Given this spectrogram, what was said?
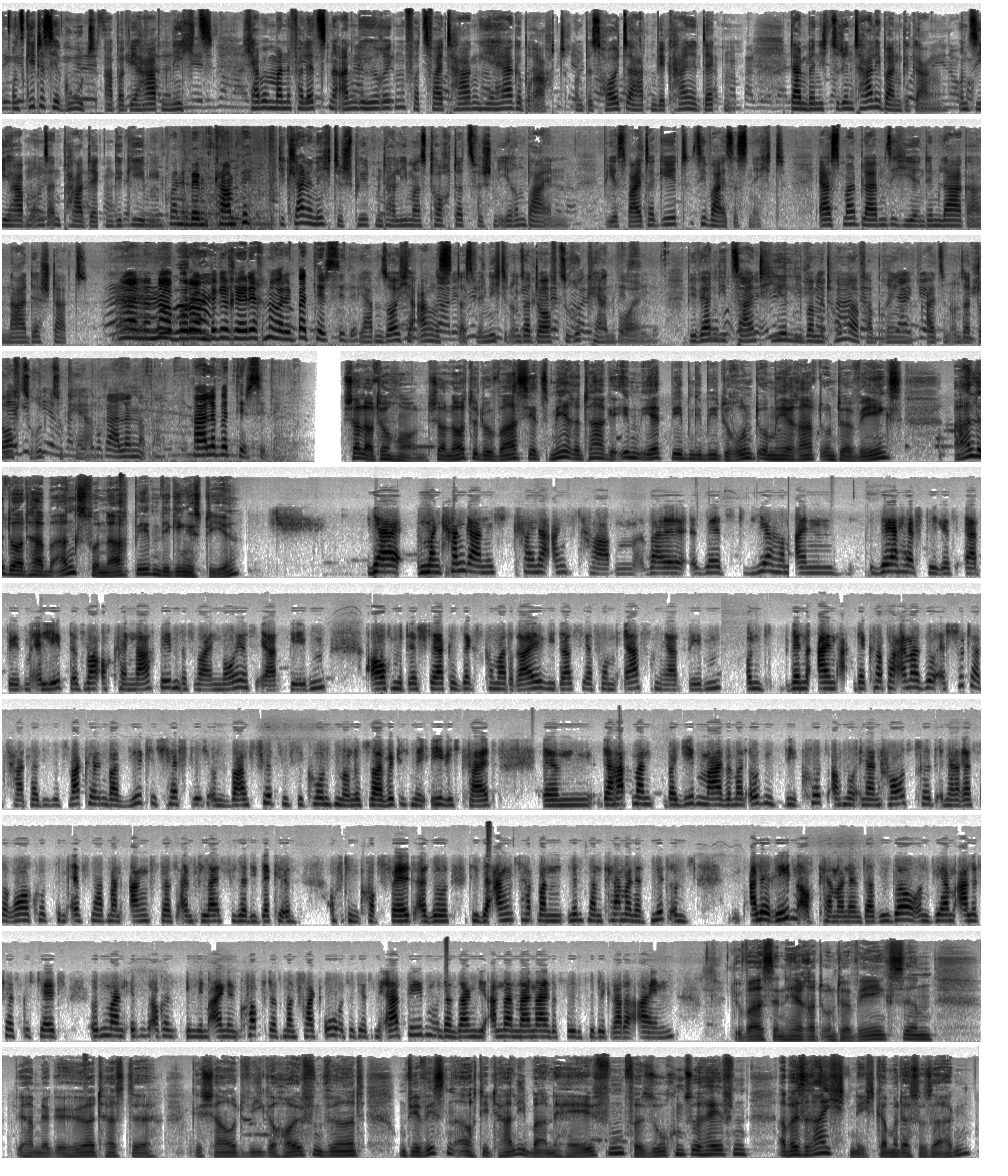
Uns geht es hier gut, aber wir haben nichts. Ich habe meine verletzten Angehörigen vor zwei Tagen hierher gebracht und bis heute hatten wir keine Decken. Dann bin ich zu den Taliban gegangen und sie haben uns ein paar Decken gegeben. Die kleine Nichte spielt mit Halimas Tochter zwischen ihren Beinen. Wie es weitergeht, sie weiß es nicht. Erstmal bleiben sie hier in dem Lager nahe der Stadt. Wir haben solche Angst, dass wir nicht in unser Dorf zurückkehren wollen. Wir werden die Zeit hier lieber mit Hunger verbringen, als in unser Dorf zurückzukehren. Charlotte Horn. Charlotte, du warst jetzt mehrere Tage im Erdbebengebiet rund um Herat unterwegs. Alle dort haben Angst vor Nachbeben. Wie ging es dir? Ja, man kann gar nicht keine Angst haben, weil selbst wir haben ein sehr heftiges Erdbeben erlebt. Das war auch kein Nachbeben, das war ein neues Erdbeben, auch mit der Stärke 6,3, wie das ja vom ersten Erdbeben. Und wenn ein, der Körper einmal so erschüttert hat, weil dieses Wackeln war wirklich heftig und war 40 Sekunden und es war wirklich eine Ewigkeit, ähm, da hat man bei jedem Mal, wenn man irgendwie kurz auch nur in ein Haus tritt, in ein Restaurant kurz zum Essen, hat man Angst, dass einem vielleicht wieder die Decke auf den Kopf fällt. Also diese Angst hat man, nimmt man permanent mit und alle reden auch permanent darüber und wir haben alle festgestellt, irgendwann ist es auch in, in dem eigenen Kopf, dass man fragt, oh, ist das jetzt ein Erdbeben? Und dann sagen die anderen, nein, nein, das bildest du dir gerade ein. Du warst in Herat unterwegs. Ähm, wir haben ja gehört, hast du geschaut, wie geholfen wird. Und wir wissen auch, die Taliban helfen, versuchen zu helfen, aber es reicht nicht, kann man das so sagen?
